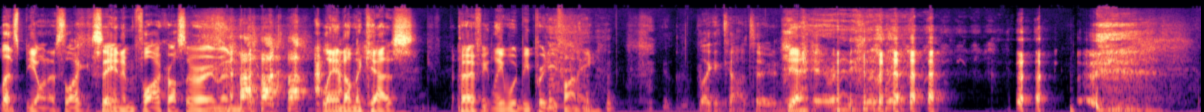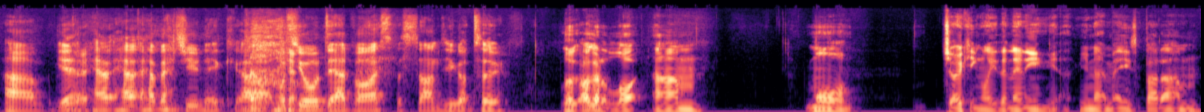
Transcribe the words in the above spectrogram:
let's be honest. Like seeing him fly across the room and land on the couch perfectly would be pretty funny. Like a cartoon. Yeah. Um, yeah. How, how, how about you, Nick? Uh, what's your dad advice for sons? You got two. Look, I got a lot. Um, more jokingly than any, you know me, but um,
